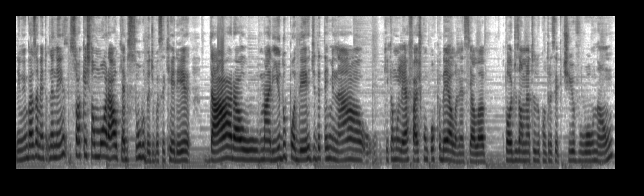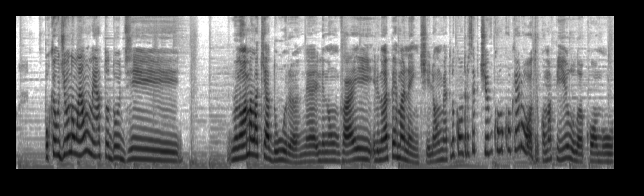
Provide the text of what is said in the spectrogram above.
nenhum embasamento, não é nem só a questão moral, que é absurda de você querer dar ao marido o poder de determinar o que, a mulher faz com o corpo dela, né? Se ela pode usar um método contraceptivo ou não. Porque o DIU não é um método de, não é uma laqueadura, né? Ele não vai, ele não é permanente. Ele é um método contraceptivo como qualquer outro, como a pílula, como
